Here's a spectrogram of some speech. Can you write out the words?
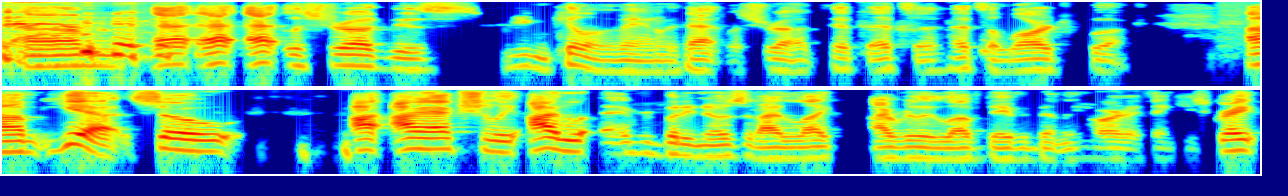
Um, A- A- Atlas Shrugged is you can kill a man with Atlas Shrugged. That, that's a that's a large book. Um, yeah, so I, I actually I everybody knows that I like I really love David Bentley Hart. I think he's great,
